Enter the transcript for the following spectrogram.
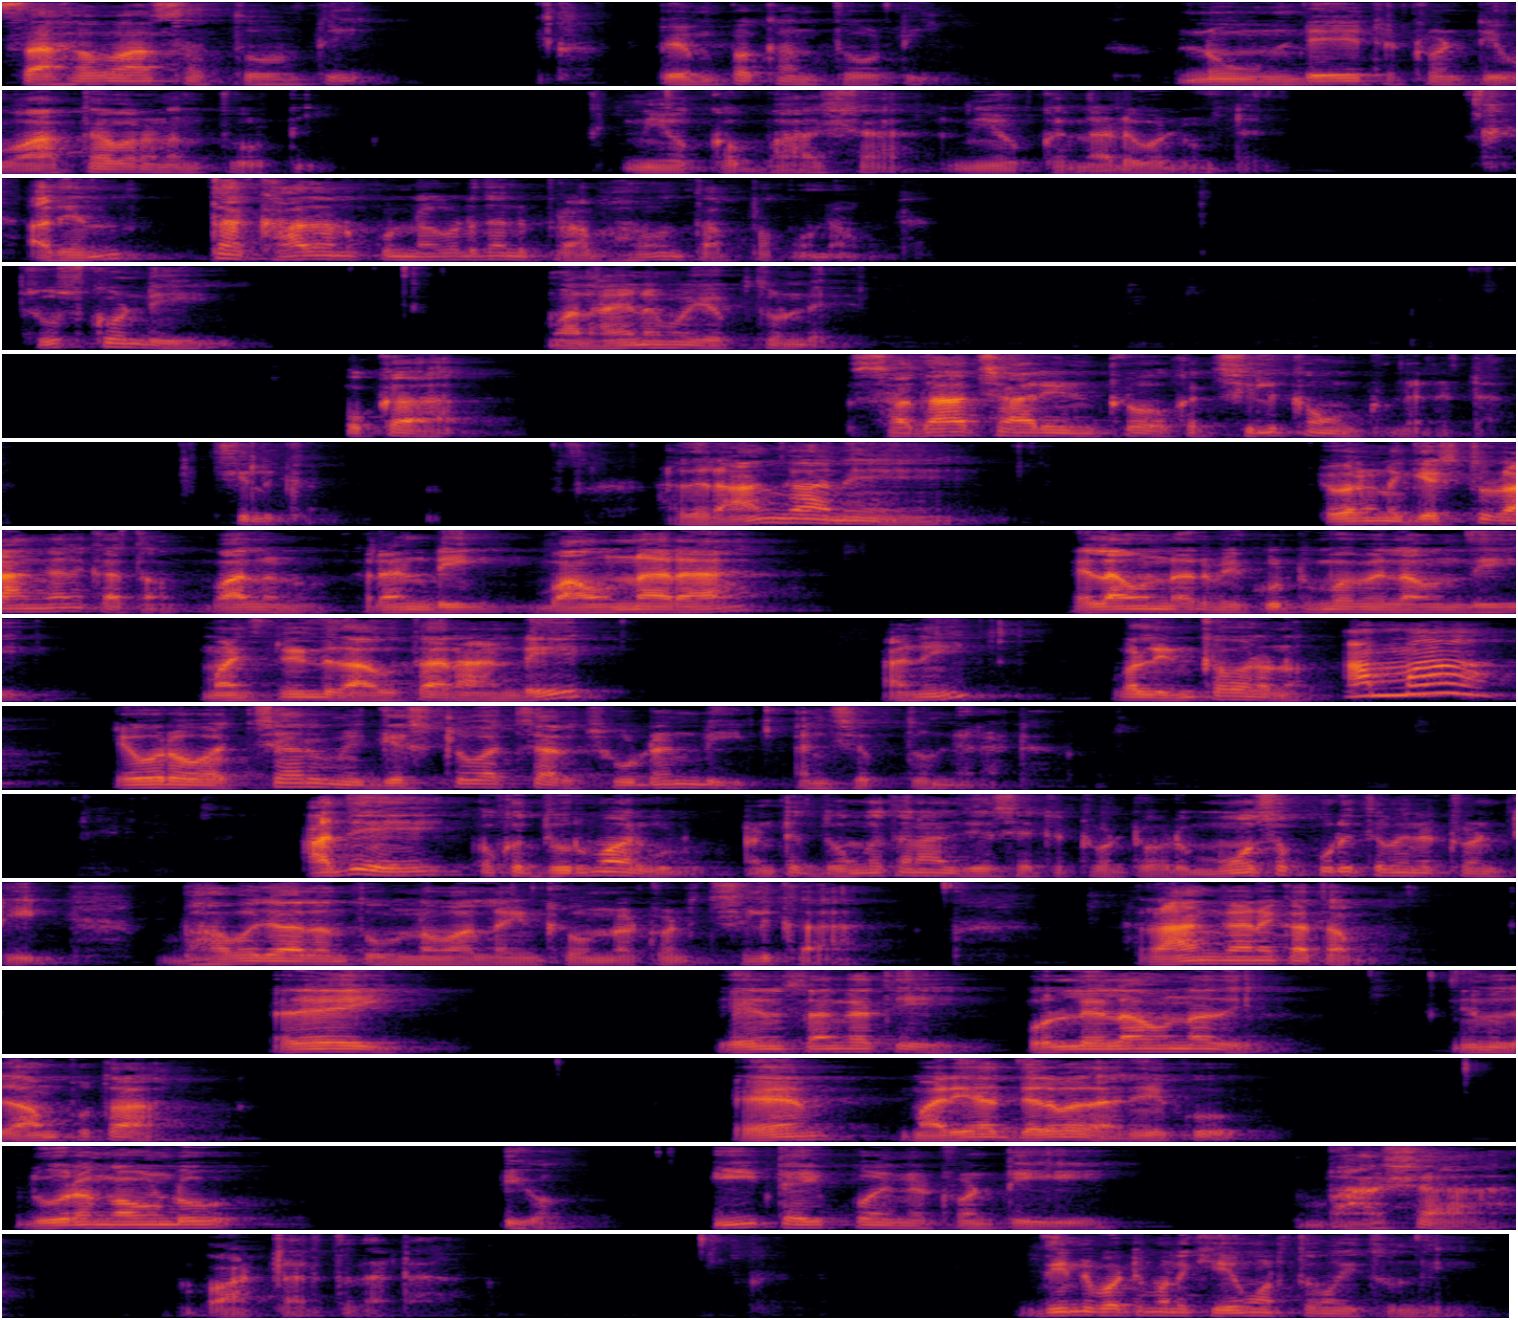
సహవాసతోటి పెంపకంతో నువ్వు ఉండేటటువంటి వాతావరణంతో నీ యొక్క భాష నీ యొక్క నడవడి ఉంటుంది. అది ఎంత కాదనుకున్నా కూడా దాని ప్రభావం తప్పకుండా ఉంటుంది. చూసుకోండి మా నాయనమ్మ చెప్తుండే ఒక సదాచారి ఇంట్లో ఒక చిలుక ఉంటుండేనట. చిలుక. అది రాగానే ఎవరైనా గెస్ట్ రాగానే కథం. వాళ్ళను రండి బాగున్నారా ఎలా ఉన్నారు? మీ కుటుంబం ఎలా ఉంది? మంచినీళ్ళు తాగుతారా అండి? అని వాళ్ళ ఇంట్లో వాళ్ళను అమ్మా ఎవరో వచ్చారు మీ గెస్ట్లు వచ్చారు చూడండి అని చెప్తుండేనట. అదే ఒక దుర్మార్గుడు అంటే దొంగతనాలు చేసేటటువంటి వాడు మోసపూరితమైనటువంటి భావజాలంతో ఉన్న వాళ్ళ ఇంట్లో ఉన్నటువంటి చిలుక రాంగానే కథం. రేయ్ ఏం సంగతి? ఒళ్ళెలా ఉన్నది? నేను చంపుతా. ఏం? మర్యాద తెలియదా నీకు? దూరంగా ఉండు. ఇగో ఈ టైప్ అయినటువంటి భాష మాట్లాడుతుందట. దీన్ని బట్టి మనకి ఏమర్థమవుతుంది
